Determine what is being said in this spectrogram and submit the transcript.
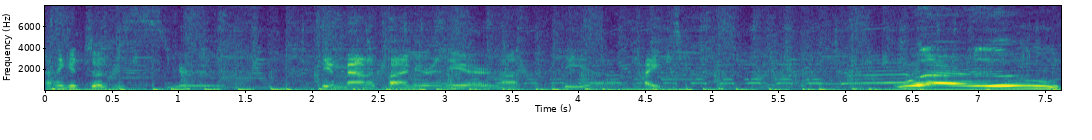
I think it judges your the amount of time you're in the air, not the uh, height. Whoa!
